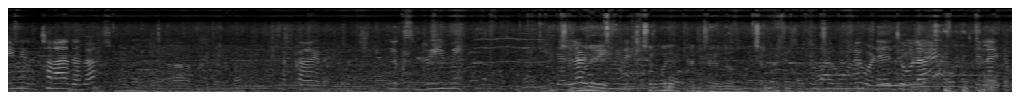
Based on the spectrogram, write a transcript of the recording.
ಏನಿದೆ? ಚೆನ್ನಾಗದಲ್ಲ? ಸಕ್ಕತ್ತಾಗಿದೆ. ಲುಕ್ಸ್ ಡ್ರೀಮಿ ಎಲ್ಲ ಡ್ರೀಮ್ ಡ್ರೀಮಿನೇ ಚುರುಮುರಿ ಹಾಕಿರಂಗಿದ್ದಾರೆ ಎಲ್ಲ ಚುರುಮುರಿ ತಿಂತಾರೆ ಚುರುಮುರಿ ವಡೆ ಜೋಳ ಎಲ್ಲ ಐತವ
